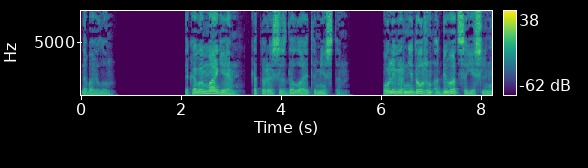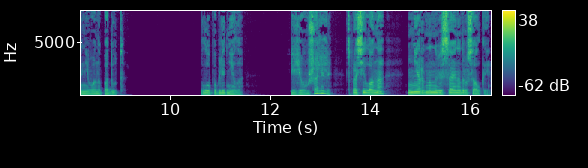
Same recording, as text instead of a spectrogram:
добавил он. Такова магия, которая создала это место. Оливер не должен отбиваться, если на него нападут. Лу побледнела. «Ее ужалили?» — спросила она, нервно нависая над русалкой.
